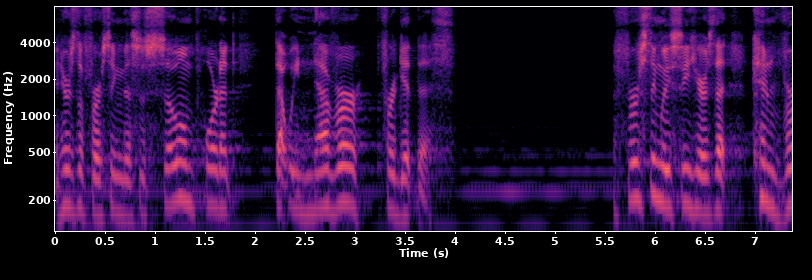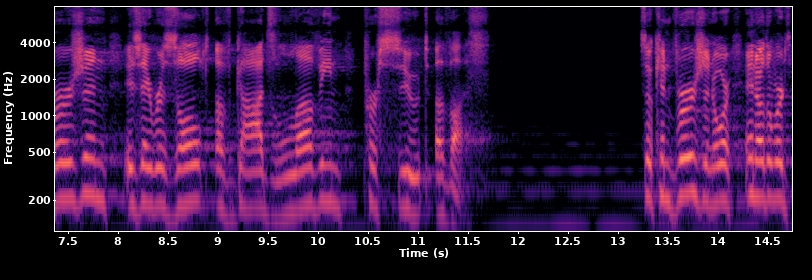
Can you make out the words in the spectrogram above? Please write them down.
And here's the first thing this is so important that we never forget this. The first thing we see here is that conversion is a result of God's loving pursuit of us. So, conversion, or in other words,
